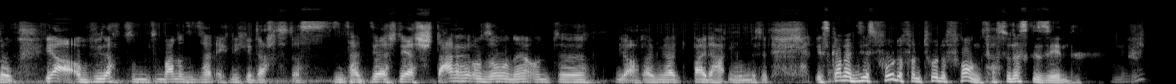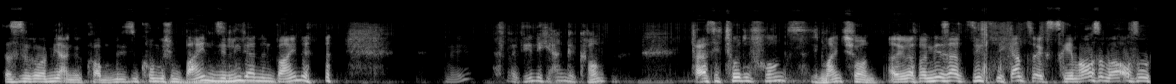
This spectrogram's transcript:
So, ja, und wie gesagt, zum, zum Wandern sind sie halt echt nicht gedacht. Das sind halt sehr, sehr starr und so, ne? Und äh, ja, da haben wir halt beide Hacken so ein bisschen. Es gab ja dieses Foto von Tour de France. Hast du das gesehen? Nee. Das ist sogar bei mir angekommen. Mit diesen komischen Beinen, diese lilanen Beine. Nee. Ist bei dir nicht angekommen? War das nicht Tour de France? Ich meine schon. Also bei mir sah, sieht es nicht ganz so extrem aus, aber auch so,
